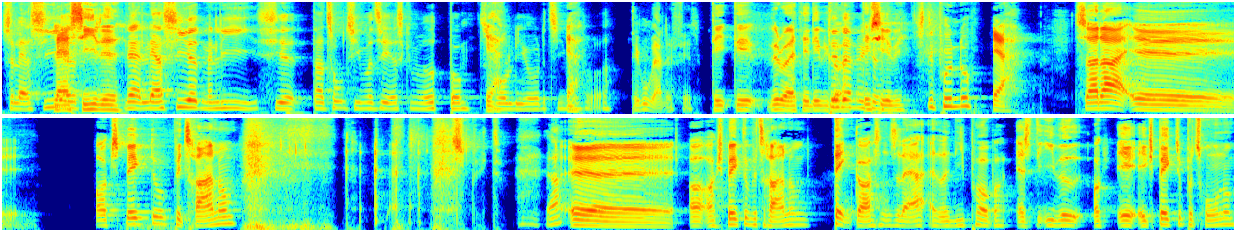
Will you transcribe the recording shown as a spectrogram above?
Så lad os sige, Lad os at, sige det. lad, lad os sige, at man lige siger, der er to timer til, jeg skal møde, bum, så Ja. får du lige 8 timer Ja. på det. Det kunne være lidt fedt. Det, det, ved du hvad, det er det, vi Det gør. den, vi det kører. siger vi. Slipundo. Ja. Så er der øh, Oxpecto Petranum. Ja. Øh, og Oxpecto Petranum, den gør sådan, så der er, altså lige popper, altså I ved, og, øh, Expecto Patronum,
